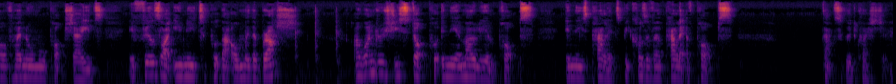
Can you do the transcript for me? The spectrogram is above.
of her normal pop shades. It feels like you need to put that on with a brush. I wonder if she stopped putting the emollient pops in these palettes because of her palette of pops. That's a good question.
